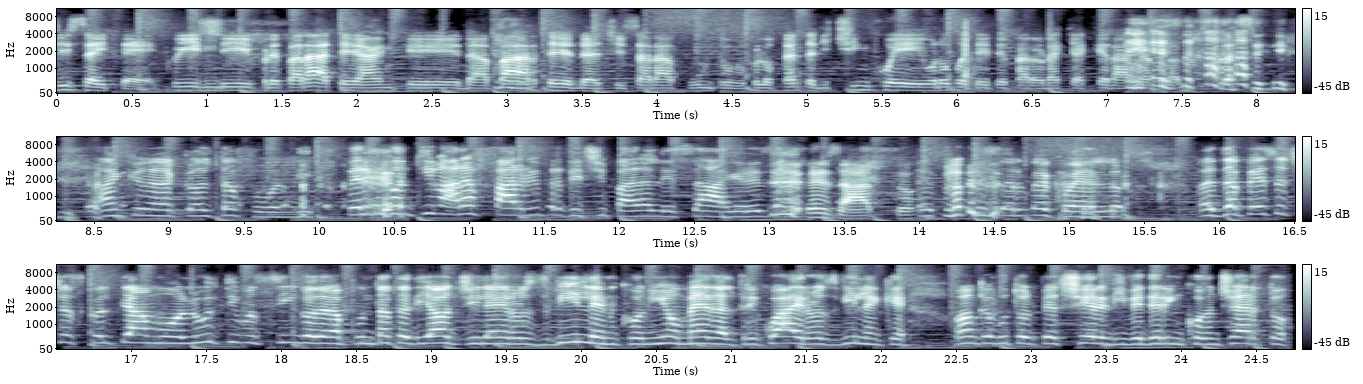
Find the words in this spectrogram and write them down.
ci sei te, quindi preparate anche da parte, ci sarà appunto quell'offerta di 5 euro, potete fare una chiacchierata esatto. Anche una raccolta fondi, per continuare a farmi partecipare alle sagre. Esatto. E proprio serve a quello. Zappesso ci ascoltiamo l'ultimo singolo della puntata di oggi, lei Rose Villain con Io Me d'altri qua, Rose Villain che ho anche avuto il piacere di vedere in concerto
